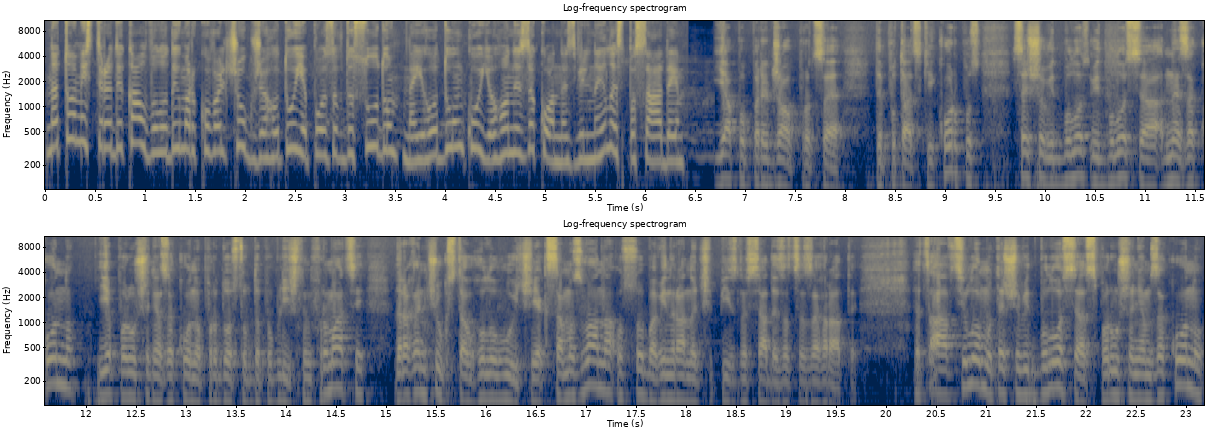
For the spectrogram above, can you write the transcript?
Натомість радикал Володимир Ковальчук вже готує позов до суду. На його думку, його незаконно звільнили з посади. Я попереджав про це депутатський корпус. Все, що відбулося, відбулося незаконно. Є порушення закону про доступ до публічної інформації. Драганчук став головуючий як самозвана особа. Він рано чи пізно сяде за це заграти. А в цілому, те, що відбулося з порушенням закону.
